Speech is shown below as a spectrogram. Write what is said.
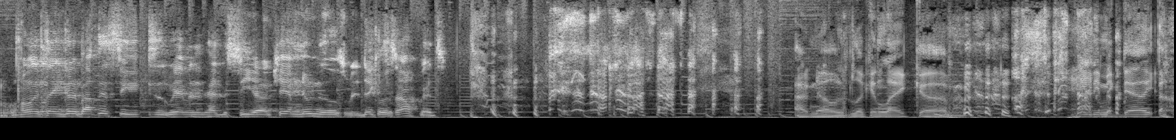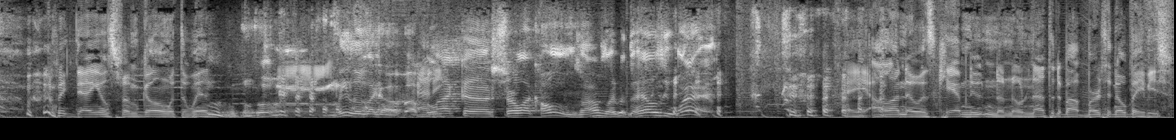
The only thing good about this season is we haven't had to see uh, Cam Newton in those ridiculous outfits. I know, looking like uh, Hattie McDaniel, McDaniels from Going with the Wind. he looked like a, a black uh, Sherlock Holmes. I was like, what the hell is he wearing? Hey, all I know is Cam Newton don't know nothing about birthing no babies.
